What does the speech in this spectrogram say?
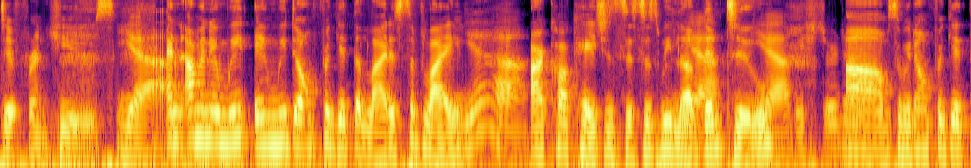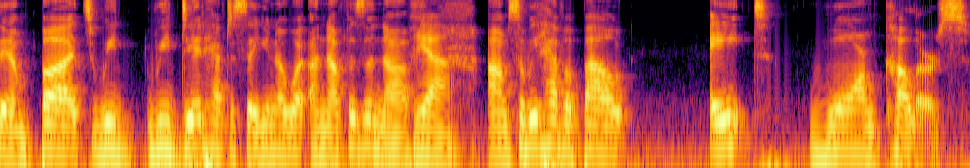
different hues. Yeah. and I mean, and we and we don't forget the lightest of light. Yeah. our Caucasian sisters, we love Yeah, them too. yeah, we sure do. Um, so we don't forget them, but we we did have to say, you know what, enough is enough. Yeah. Um, so we have about eight warm colors.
